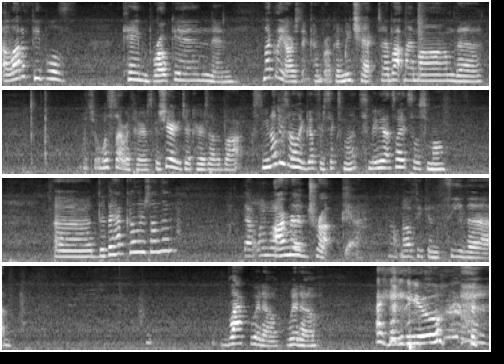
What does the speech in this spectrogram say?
A lot of people's came broken and luckily ours didn't come broken. We checked. I bought my mom the which? We'll start with hers because she already took hers out of the box. You know these are only good for six months. Maybe that's why it's so small. Uh, did they have colors on them? That one was Armored the- truck. Yeah. I don't know if you can see the Black Widow. Widow. I hate you.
